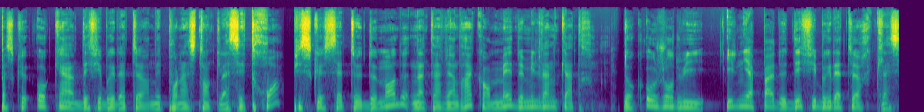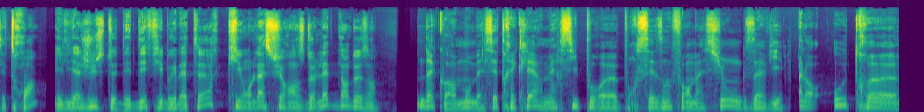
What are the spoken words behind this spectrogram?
parce qu'aucun défibrillateur n'est pour l'instant classé 3, puisque cette demande n'interviendra qu'en mai 2024. Donc aujourd'hui, il n'y a pas de défibrillateur classé 3, il y a juste des défibrillateurs qui ont l'assurance de l'être dans deux ans. D'accord, bon ben c'est très clair, merci pour, euh, ces informations Xavier. Alors outre euh,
